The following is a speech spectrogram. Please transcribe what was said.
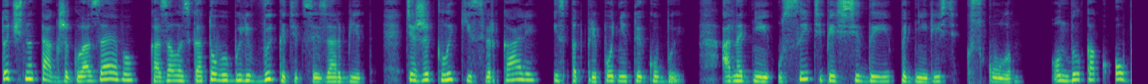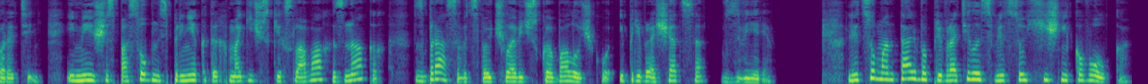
Точно так же глаза его, казалось, готовы были выкатиться из орбит. Те же клыки сверкали из-под приподнятой губы, а над ней усы, теперь седые, поднялись к скулам. Он был как оборотень, имеющий способность при некоторых магических словах и знаках сбрасывать свою человеческую оболочку и превращаться в зверя. Лицо Монтальва превратилось в лицо хищника-волка,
